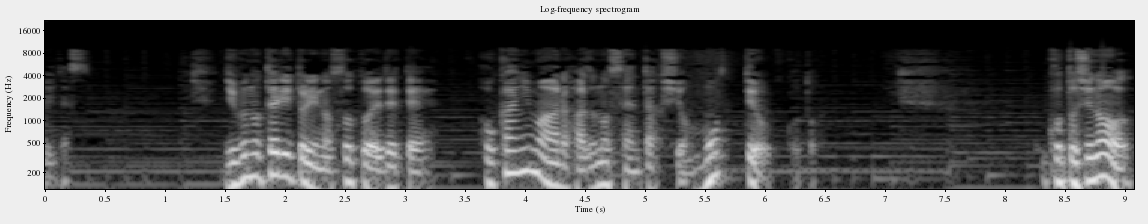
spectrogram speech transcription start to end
りです。自分のテリトリーの外へ出て、他にもあるはずの選択肢を持っておくこと。今年の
